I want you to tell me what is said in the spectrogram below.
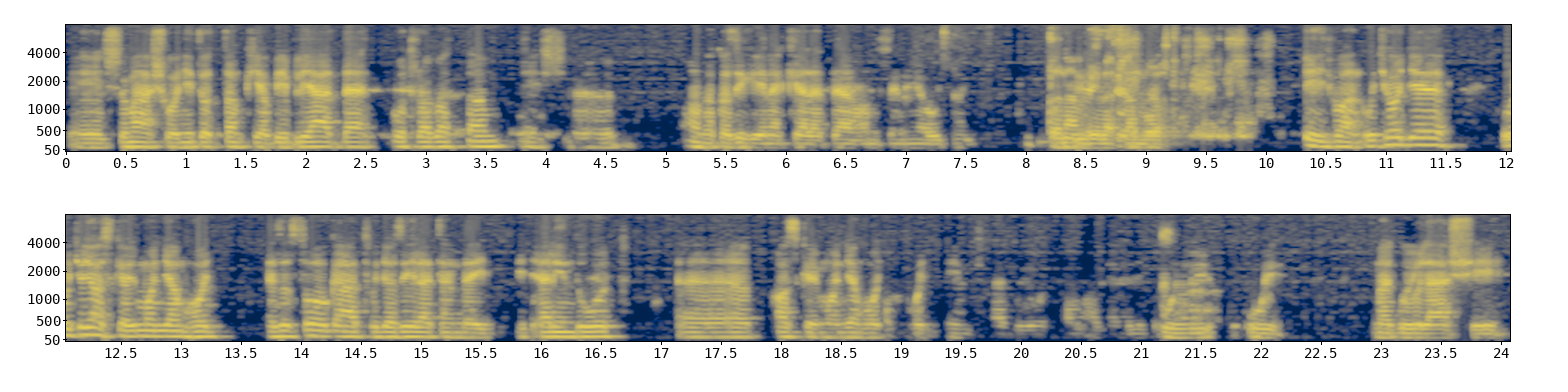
és máshol nyitottam ki a Bibliát, de ott ragadtam, és annak az igének kellett elhangzania, úgyhogy... De nem véletlen volt. Így van. Úgyhogy, úgyhogy azt kell, hogy mondjam, hogy ez a szolgált, hogy az életembe így, így elindult, azt kell, hogy mondjam, hogy, hogy én is megújultam, egy új, új megújulási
